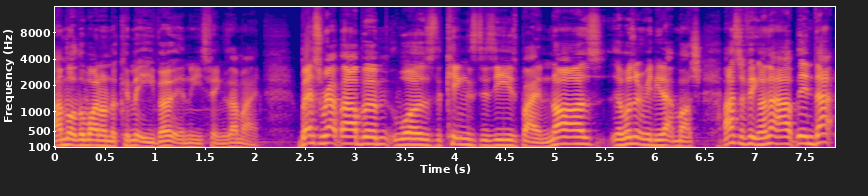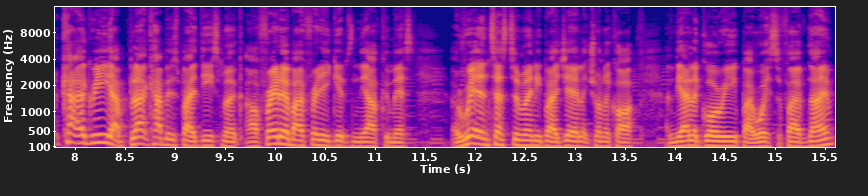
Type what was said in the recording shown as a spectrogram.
I'm not the one on the committee voting these things, am I? Best rap album was The King's Disease by Nas. There wasn't really that much. That's the thing on that in that category. Yeah, Black Habits by D Smoke, Alfredo by Freddie Gibbs and The Alchemist, A Written Testimony by Jay Electronica, and The Allegory by Royce the Five Nine.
